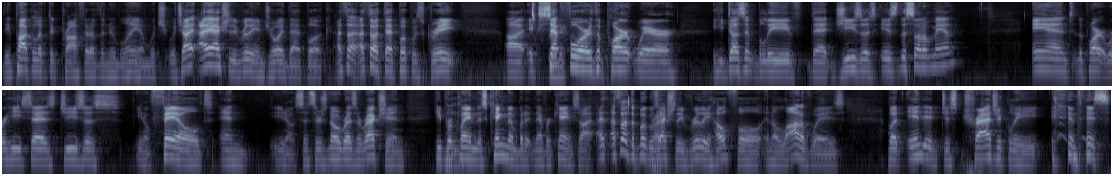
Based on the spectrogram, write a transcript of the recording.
the apocalyptic prophet of the new millennium, which which I, I actually really enjoyed that book. I thought I thought that book was great, uh, except really? for the part where he doesn't believe that Jesus is the Son of Man, and the part where he says Jesus, you know, failed, and you know, since there's no resurrection, he hmm. proclaimed mm. this kingdom, but it never came. So I, I thought the book was right. actually really helpful in a lot of ways, but ended just tragically in this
